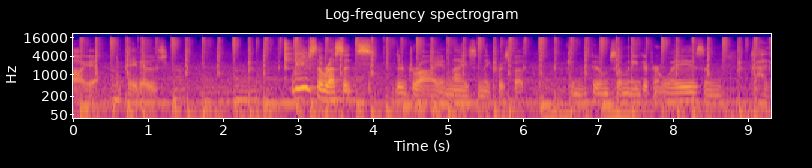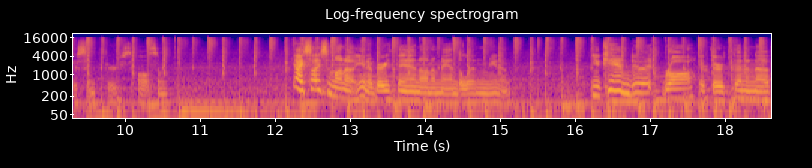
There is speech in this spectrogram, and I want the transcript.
oh yeah, potatoes. We use the russets. They're dry and nice and they crisp up. You can do them so many different ways and I just think they're awesome. Yeah, I slice them on a, you know, very thin on a mandolin, you know. You can do it raw if they're thin enough,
